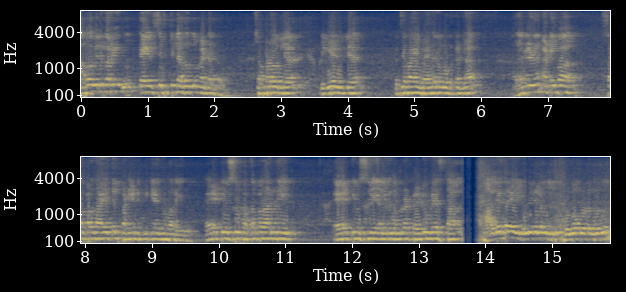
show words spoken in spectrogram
അപ്പൊ ഇവർ പറയുന്നു കെ എൽ സ്വിഫ്റ്റിൽ അതൊന്നും വേണ്ടല്ലോ. ശമ്പളമില്ല ഡി എ ഇല്ല കൃത്യമായി വേതനം കൊടുക്കണ്ട. അതന്നെയാണ് അടിവ സമ്പ്രദായത്തിൽ പണിയെടുപ്പിക്കുക എന്ന് പറയുന്നു എ ടി സി പത്തൊമ്പതാം തീയതി എ സി അല്ലെങ്കിൽ നമ്മുടെ ട്രേഡ് യൂണിയൻ ആദ്യത്തെ യൂണിയനുകൾ രൂപപ്പെടുന്നതും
